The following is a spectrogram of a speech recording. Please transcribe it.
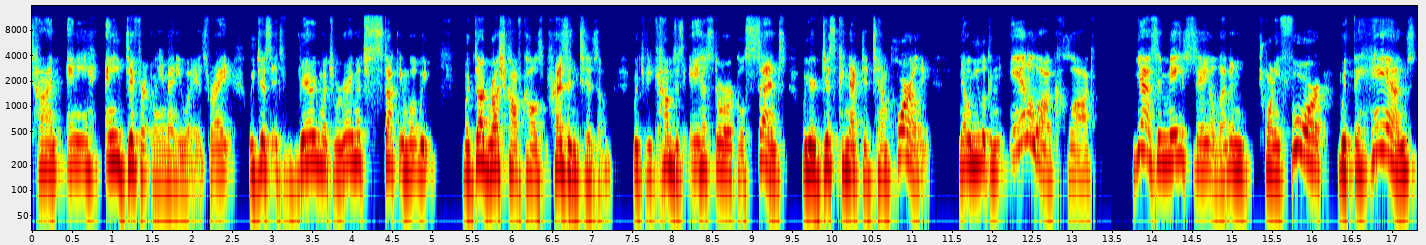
time any any differently in many ways, right? We just it's very much we're very much stuck in what we what Doug Rushkoff calls presentism, which becomes this ahistorical sense where you're disconnected temporally. Now, when you look at an analog clock, yes, it may say 1124 with the hands,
